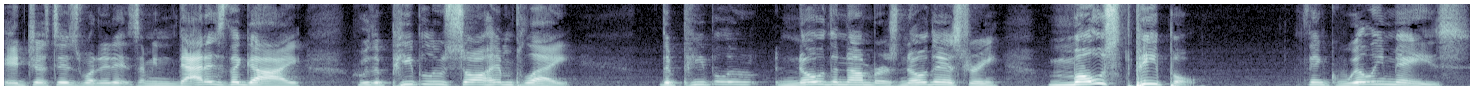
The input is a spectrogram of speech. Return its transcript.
It just is what it is. I mean, that is the guy who the people who saw him play, the people who know the numbers, know the history, most people think Willie Mays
